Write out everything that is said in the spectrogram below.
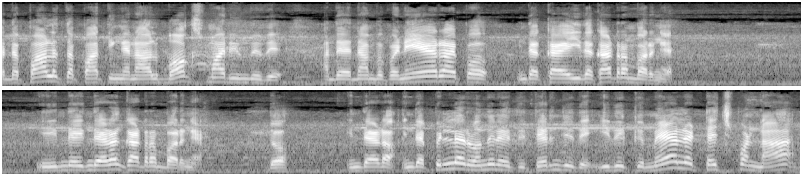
அந்த பாலத்தை பார்த்தீங்க. நாலு பாக்ஸ் மாதிரி இருந்தது. அந்த நம்ம இப்போ நேராக இப்போ இந்த க இதை காட்டுறோம் பாருங்கள் இந்த இந்த இடம் காட்டுறோம் பாருங்கள் இதோ இந்த இடம். இந்த பில்லர் வந்து நேற்று தெரிஞ்சுது. இதுக்கு மேலே டச் பண்ணால்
